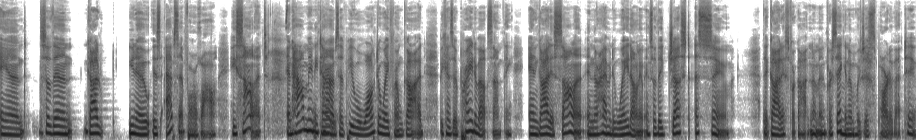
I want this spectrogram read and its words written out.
and so then God, you know, is absent for a while. He's silent. And how many times right. have people walked away from God because they prayed about something, and God is silent, and they're having to wait on Him, and so they just assume that God has forgotten them and forsaken mm-hmm. them, which is part of that too.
